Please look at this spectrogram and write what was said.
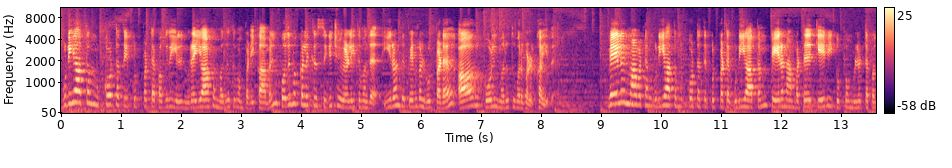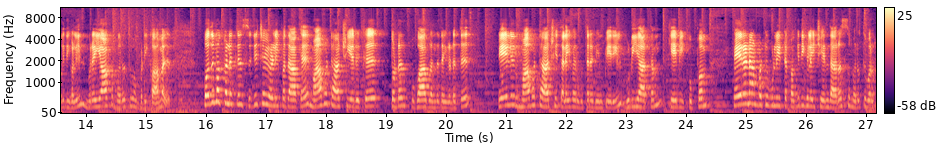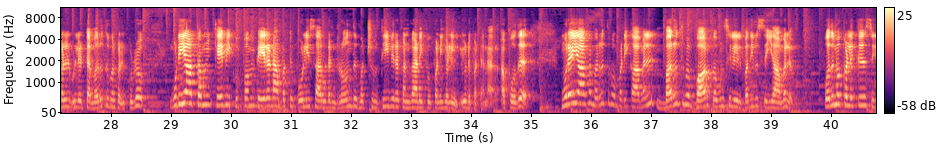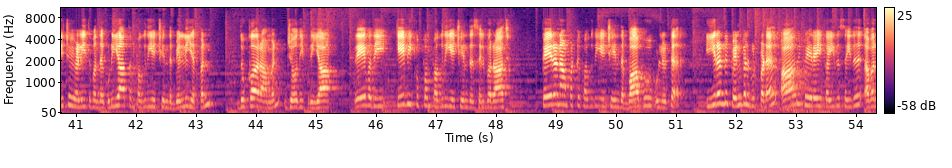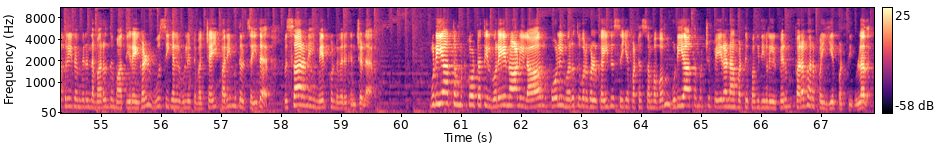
குடியாத்தம் உட்கோட்டத்திற்குட்பட்ட பகுதியில் முறையாக மருத்துவம் படிக்காமல் பொதுமக்களுக்கு சிகிச்சை அளித்து வந்த இரண்டு பெண்கள் உட்பட ஆறு போலி மருத்துவர்கள் கைது. வேலூர் மாவட்டம் குடியாத்தம் உட்கோட்டத்திற்குட்பட்ட குடியாத்தம் பேரணாம்பட்டு கேவி குப்பம் உள்ளிட்ட பகுதிகளில் முறையாக மருத்துவம் படிக்காமல் பொதுமக்களுக்கு சிகிச்சை அளிப்பதாக மாவட்ட ஆட்சியருக்கு தொடர் புகார் வந்ததை அடுத்து வேலூர் மாவட்ட ஆட்சித்தலைவர் உத்தரவின் பேரில் குடியாத்தம் கேவி குப்பம் பேரணாம்பட்டு உள்ளிட்ட பகுதிகளைச் சேர்ந்த அரசு மருத்துவர்கள் உள்ளிட்ட மருத்துவர்கள் குழு குடியாத்தம் கேவி குப்பம் பேரணாம்பட்டு போலீசாருடன் ரோந்து மற்றும் தீவிர கண்காணிப்பு பணிகளில் ஈடுபட்டனர். அப்போது முறையாக மருத்துவம் படிக்காமல் மருத்துவ பார் கவுன்சிலில் பதிவு செய்யாமலும் பொதுமக்களுக்கு சிகிச்சை அளித்து வந்த குடியாத்தம் பகுதியைச் சேர்ந்த பெல்லியப்பன் துக்காராமன் ஜோதி பிரியா ரேவதி கேவி குப்பம் பகுதியைச் சேர்ந்த செல்வராஜ் பேரணாம்பட்டு பகுதியைச் சேர்ந்த பாபு உள்ளிட்ட இரண்டு பெண்கள் உட்பட ஆறு பேரை கைது செய்து அவர்களிடமிருந்த மருந்து மாத்திரைகள் ஊசிகள் உள்ளிட்டவற்றை பறிமுதல் செய்து விசாரணை மேற்கொண்டு வருகின்றனர். குடியாத்தம் உட்கோட்டத்தில் ஒரே நாளில் ஆறு போலி மருத்துவர்கள் கைது செய்யப்பட்ட சம்பவம் குடியாத்தம் மற்றும் பேரணாம்பட்டு பகுதிகளில் பெரும் பரபரப்பை ஏற்படுத்தியுள்ளது.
